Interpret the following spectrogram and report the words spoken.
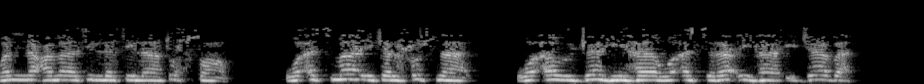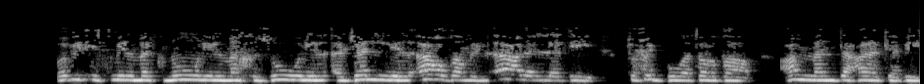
والنعمات التي لا تحصى وأسمائك الحسنى وأوجهها وأسرعها إجابة وبالاسم المكنون المخزون الأجل الأعظم الأعلى الذي تحب وترضى عمن دعاك به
